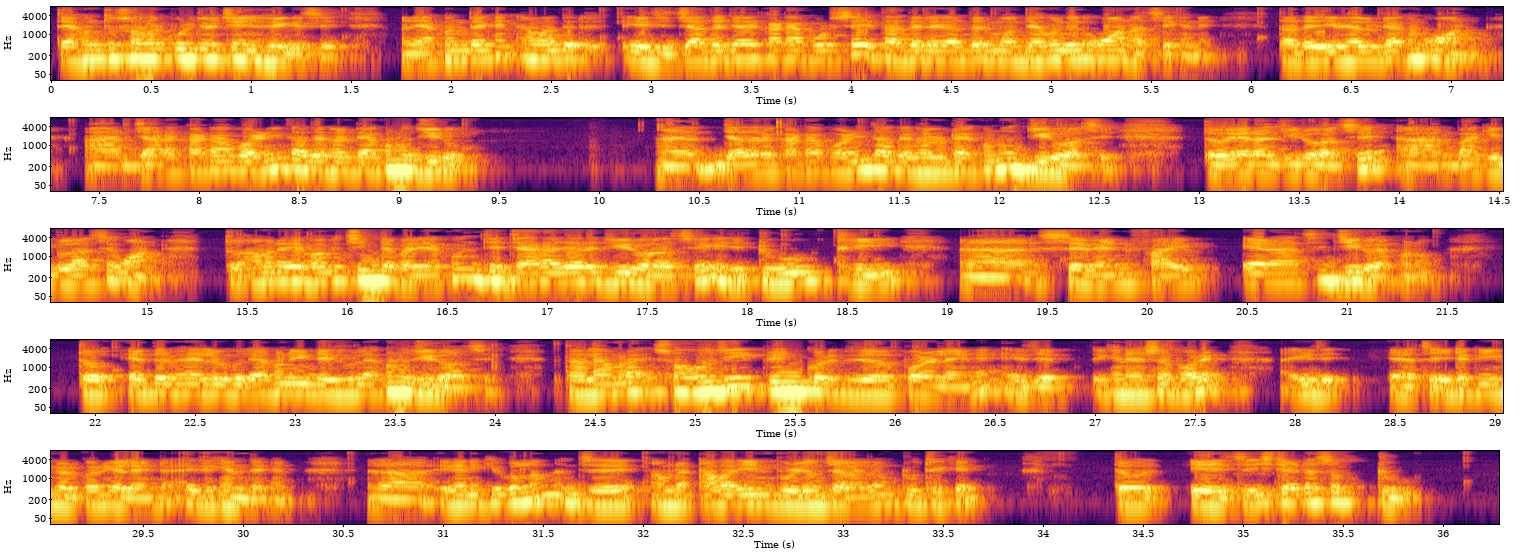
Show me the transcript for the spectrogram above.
তো এখন তো সবার পরিচয় চেঞ্জ হয়ে গেছে। মানে এখন দেখেন আমাদের, এই যে যাদের যারা কাটা পড়ছে, তাদের যাদের মধ্যে এখন কিন্তু ওয়ান আছে এখানে। তাদের এই ভ্যালুটা এখন ওয়ান আর যারা কাটা পড়েনি, তাদের ভ্যালুটা এখনও জিরো যাদের কাটা পড়েনি, তাদের ভ্যালুটা এখনও জিরো আছে। তো এরা জিরো আছে, আর বাকিগুলো আছে ওয়ান তো আমরা এভাবে চিনতে পারি এখন যে যারা যারা জিরো আছে, এই যে টু থ্রি সেভেন ফাইভ এরা আছে জিরো এখনও। তো এদের ভ্যালু গুলো এখন ইন্ডেক্সগুলো এখনও জিরো আছে। তাহলে আমরা সহজেই প্রিন্ট করে দিতে পরের লাইনে এই যে এখানে আসার পরে, এই যে আচ্ছা এটাকে ইগনোর করি, এই লাইনটা এখানে দেখেন এখানে কি করলাম? যে আমরা আবার ইন পর্যন্ত চালালাম টু থেকে। তো এই যে স্ট্যাটাস অফ টু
